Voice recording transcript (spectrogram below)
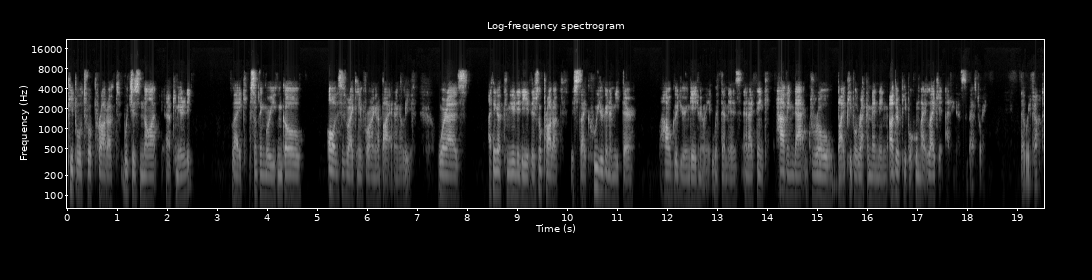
people to a product which is not a community like something where you can go, oh, this is what I came for. I'm going to buy it. I'm going to leave. Whereas I think a community, there's no product. It's like who you're going to meet there, how good your engagement with them is. And I think having that grow by people recommending other people who might like it, I think that's the best way that we found.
